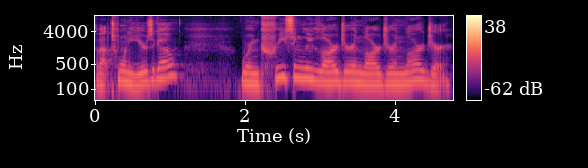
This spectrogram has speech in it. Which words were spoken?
about 20 years ago, were increasingly larger and larger and larger.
